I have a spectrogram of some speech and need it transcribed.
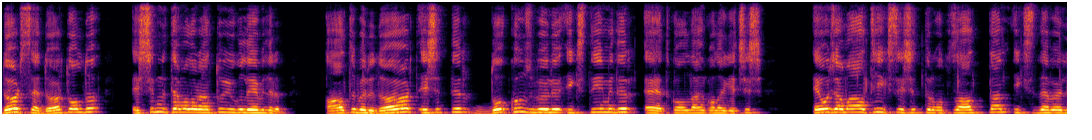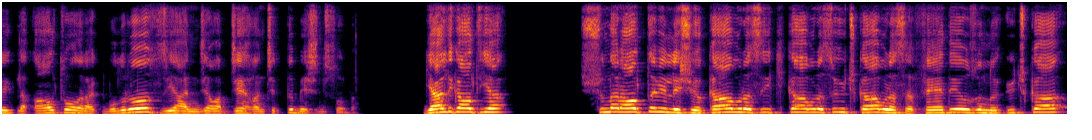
4 ise 4 oldu. E şimdi temel orantı uygulayabilirim. 6 bölü 4 eşittir 9 bölü x değil midir? Evet koldan kola geçiş. E hocam 6x eşittir 36'dan x'i de böylelikle 6 olarak buluruz. Yani cevap Ceyhan çıktı 5. soruda. Geldik 6'ya. Şunlar altta birleşiyor. K burası 2K burası 3K burası. FD uzunluğu 3K.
